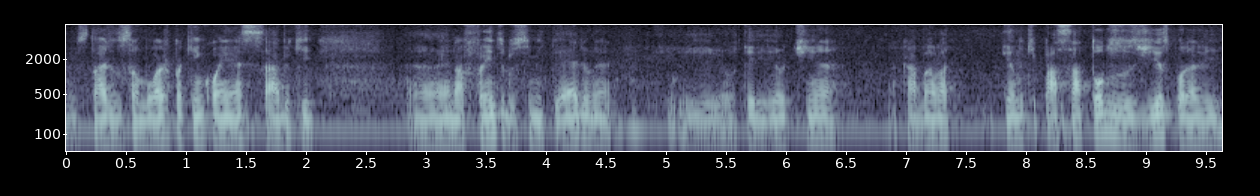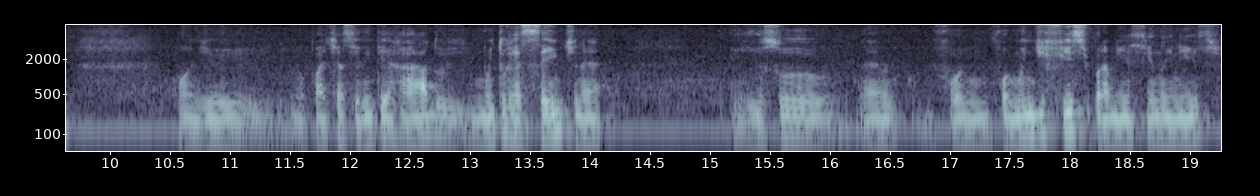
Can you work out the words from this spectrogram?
no estádio do São Borja, para quem conhece sabe que uh, é na frente do cemitério, né, e eu teria, eu tinha, acabava tendo que passar todos os dias por ali, onde meu pai tinha sido enterrado e muito recente, né, e isso né, foi, foi muito difícil para mim assim no início.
